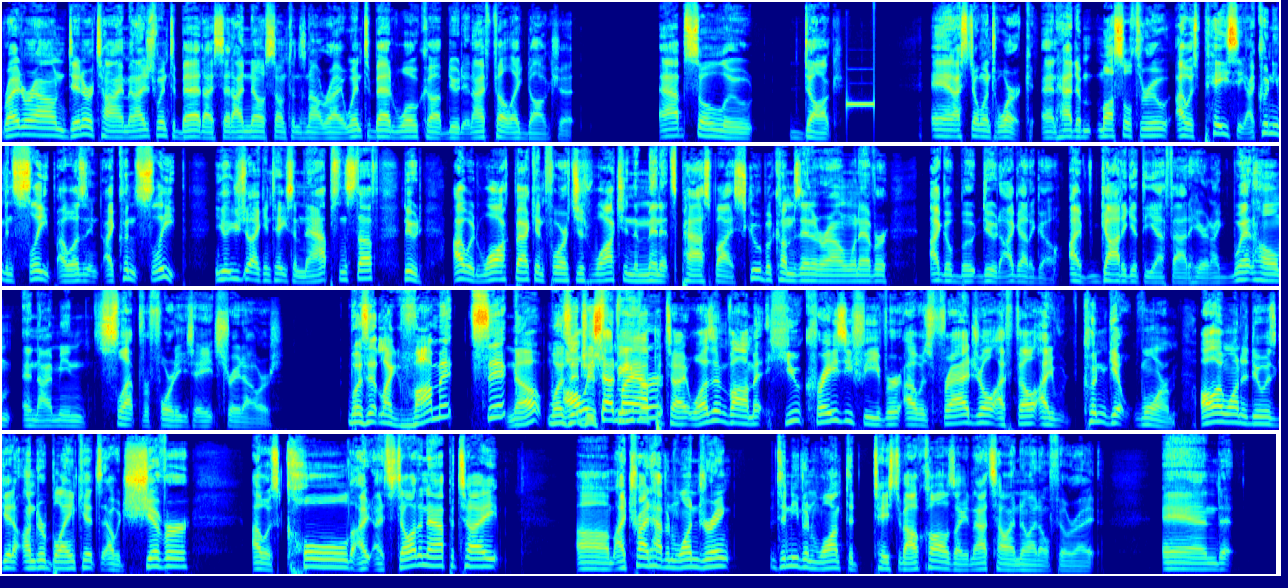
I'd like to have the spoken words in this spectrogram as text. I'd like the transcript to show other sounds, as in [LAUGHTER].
right around dinner time, and I just went to bed. I said, I know something's not right. Went to bed, woke up, dude, and I felt like dog shit. Absolute dog. [LAUGHS] And I still went to work and had to muscle through. I was pacing. I couldn't even sleep. I wasn't I couldn't sleep. Usually I can take some naps and stuff. Dude, I would walk back and forth just watching the minutes pass by. Scuba comes in and around whenever. I go, "Boot, dude, I gotta go. I've got to get the f out of here. And I went home and I mean slept for forty to eight straight hours. Was it like vomit sick? No, Was it always had my appetite. Wasn't vomit. Huge, crazy fever. I was fragile. I felt I couldn't get warm. All I wanted to do was get under blankets. I would shiver. I was cold. I, I still had an appetite. Um, I tried having one drink. Didn't even want the taste of alcohol. I was like, that's how I know I don't feel right. And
